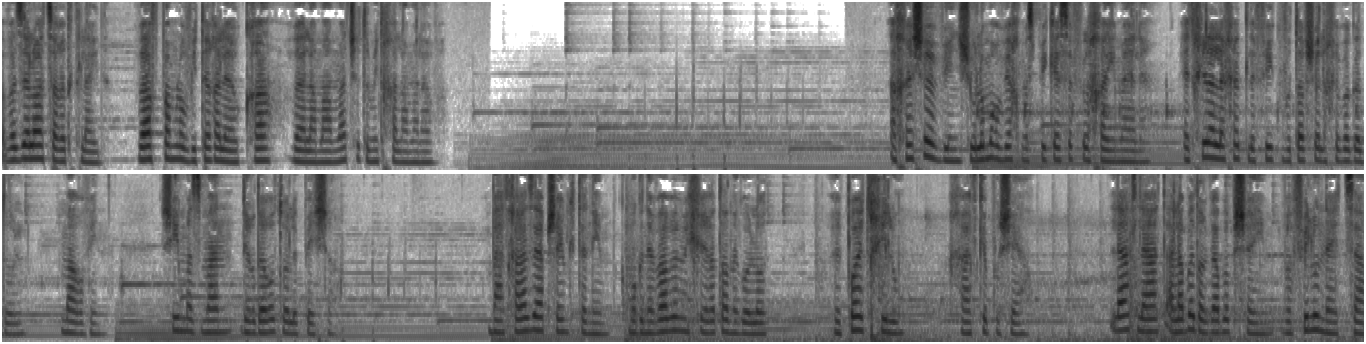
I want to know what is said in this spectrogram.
אבל זה לא עצר את קלייד, ואף פעם לא ויתר על היוקרה ועל המעמד שתמיד חלם עליו. אחרי שהבין שהוא לא מרוויח מספיק כסף לחיים האלה, התחיל ללכת לפי עקבותיו של אחיו הגדול, מרווין, שעם הזמן דרדר אותו לפשע. בהתחלה זה היה פשעים קטנים, כמו גניבה במכירת תרנגולות, ופה התחילו חייו כפושע. לאט לאט עלה בדרגה בפשעים, ואפילו נעצר,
